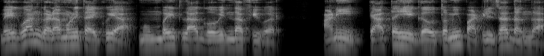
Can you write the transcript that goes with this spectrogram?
वेगवान घडामोडीत ऐकूया मुंबईतला गोविंदा फिवर आणि त्यातही गौतमी पाटीलचा दंगा.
